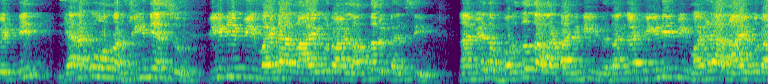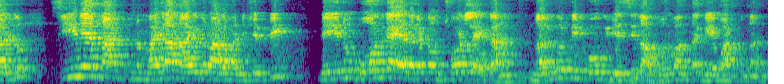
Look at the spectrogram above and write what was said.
పెట్టి వెనక ఉన్న సీనియర్స్ టీడీపీ మహిళా నాయకురాళ్ళు అందరూ కలిసి నా మీద బురద చల్లటానికి ఈ విధంగా టీడీపీ మహిళా నాయకురాళ్ళు సీనియర్ నా- మహిళా నాయకురాళ్ళమని చెప్పి నేను ఓన్గా ఎదగటం చూడలేక నలుగురిని పోగు చేసి నా బురువంతా గేమ్ ఆడుతున్నాను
